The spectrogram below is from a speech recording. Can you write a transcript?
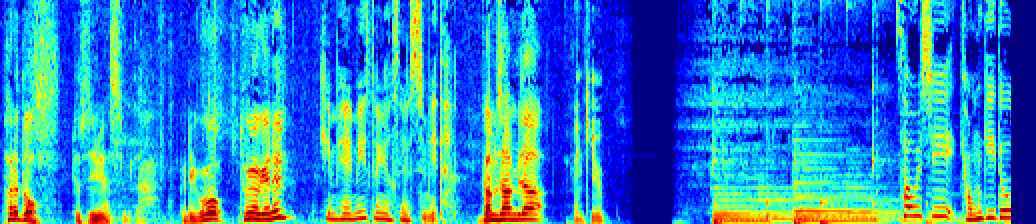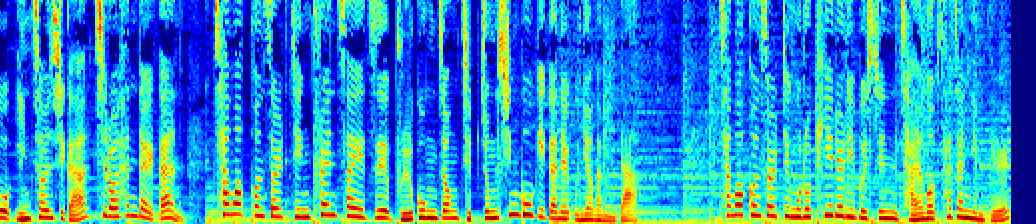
파르도 교수님이었습니다. 그리고 통역에는 김혜미 통역사였습니다. 감사합니다. Thank you. 서울시, 경기도, 인천시가 7월 한 달간 창업 컨설팅 프랜차이즈 불공정 집중 신고 기간을 운영합니다. 창업 컨설팅으로 피해를 입으신 자영업 사장님들,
